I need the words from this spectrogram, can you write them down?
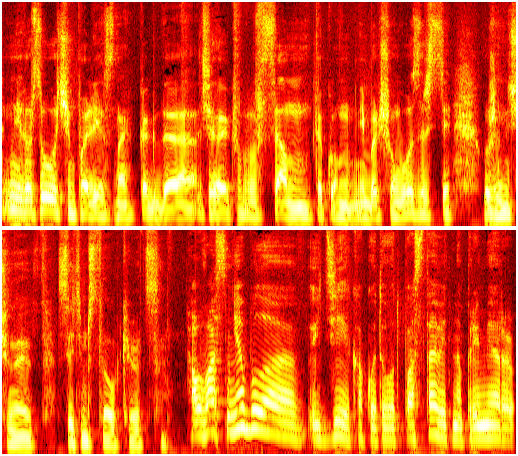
мне кажется, очень полезно, когда человек в самом таком небольшом возрасте уже начинает с этим сталкиваться. А у вас не было идеи какой-то вот поставить, например,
